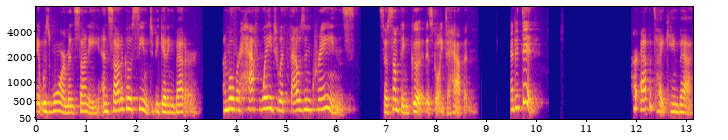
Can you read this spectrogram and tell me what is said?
it was warm and sunny, and Sadako seemed to be getting better. I'm over halfway to a thousand cranes, so something good is going to happen. And it did. Her appetite came back,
